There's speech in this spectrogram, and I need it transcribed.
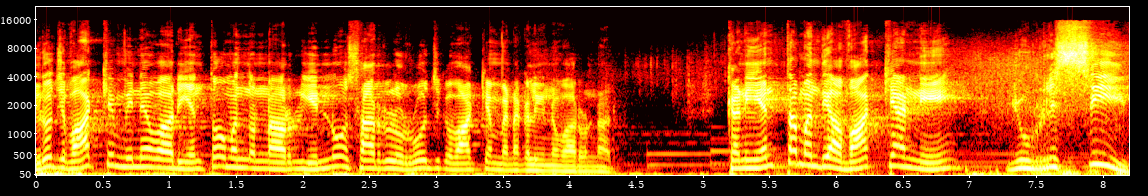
ఈరోజు వాక్యం వినేవారు ఎంతోమంది ఉన్నారు ఎన్నోసార్లు రోజుకి వాక్యం వినగలిగిన వారు ఉన్నారు. కానీ ఎంతమంది ఆ వాక్యాన్ని యు రిసీవ్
